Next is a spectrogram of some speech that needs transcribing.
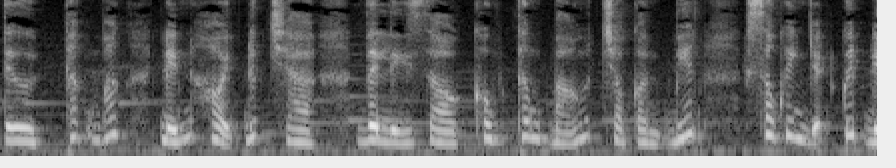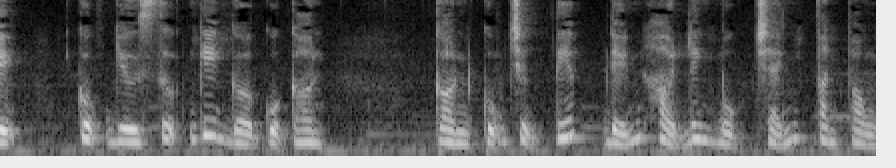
tư, thắc mắc đến hỏi Đức Cha về lý do không thông báo cho con biết sau khi nhận quyết định, cũng như sự nghi ngờ của con. Con cũng trực tiếp đến hỏi Linh Mục Tránh Văn phòng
